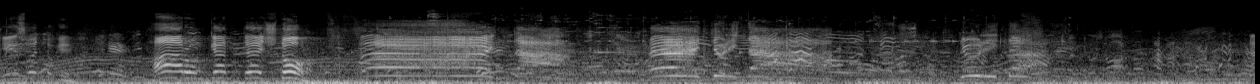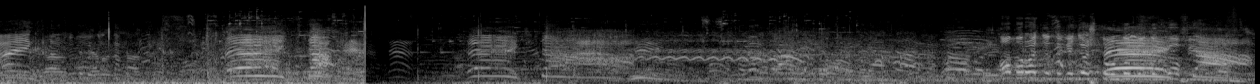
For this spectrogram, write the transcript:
Kész vagytok-e? Három, kettő, egy, start! Gyurita! Nein! Hey, da! Hey, da! Ha maradjatok egy ostondon, jövök a filmben!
